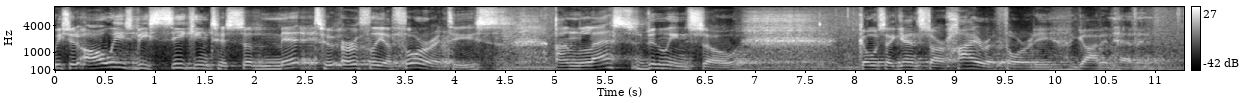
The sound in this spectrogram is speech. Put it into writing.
we should always be seeking to submit to earthly authorities unless doing so goes against our higher authority, God in heaven.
